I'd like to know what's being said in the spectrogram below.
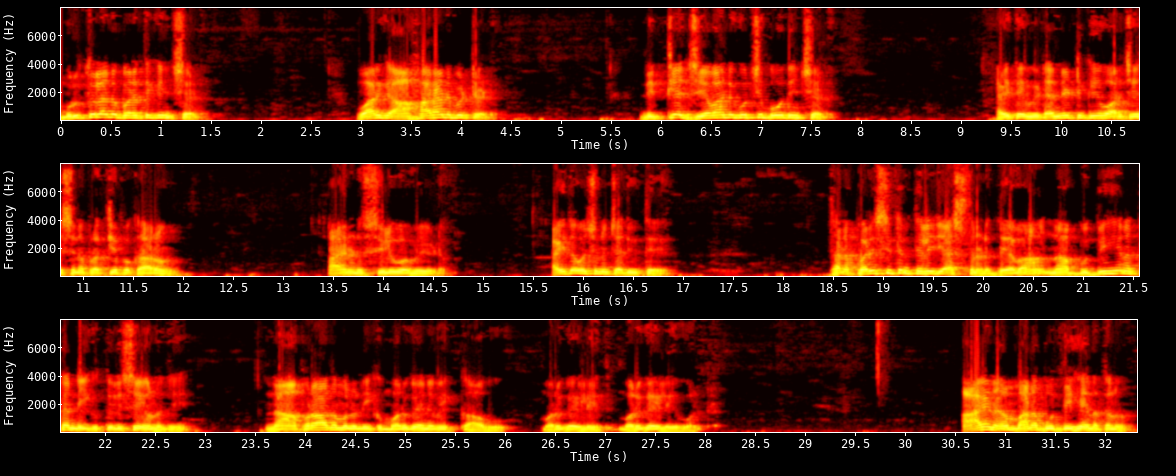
మృతులను బ్రతికించాడు. వారికి ఆహారాన్ని పెట్టాడు. నిత్య జీవాన్ని గురించి బోధించాడు. అయితే వీటన్నిటికీ వారు చేసిన ప్రత్యుపకారం ఆయనను సిలువ వేయడం. ఐదవ వచనం చదివితే తన పరిస్థితిని తెలియజేస్తున్నాడు దేవా నా బుద్ధిహీనత నీకు తెలిసే ఉన్నది. నా అపరాధములు నీకు మరుగైనవి కావు. మరుగై లేదు మరుగై లేవు అంటాడు. ఆయన మన బుద్ధిహీనతను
